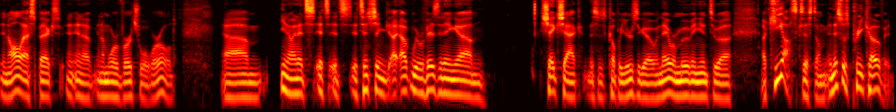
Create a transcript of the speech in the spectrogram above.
in all aspects in, in a in a more virtual world? Um, you know, and it's it's it's it's interesting. I, I, we were visiting. Um, Shake Shack. This was a couple years ago, and they were moving into a, a kiosk system, and this was pre-COVID.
